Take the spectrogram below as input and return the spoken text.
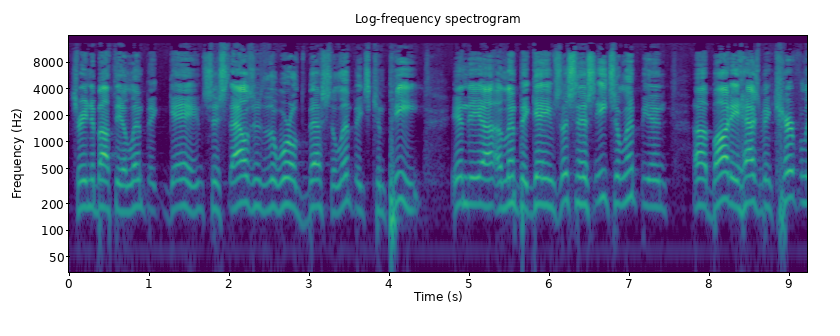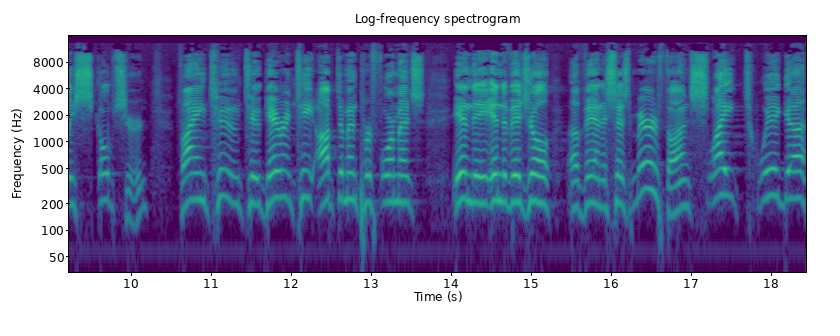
It's reading about the Olympic Games. Since thousands of the world's best Olympics compete in the uh, Olympic Games. Listen to this each Olympian uh, body has been carefully sculptured, fine tuned to guarantee optimum performance in the individual event. It says marathon, slight twig uh,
